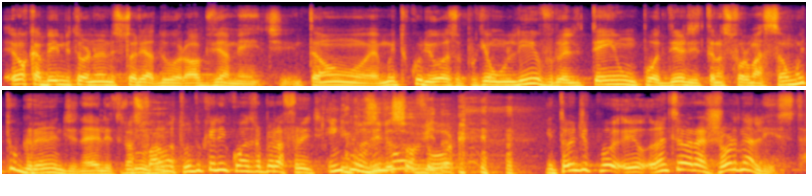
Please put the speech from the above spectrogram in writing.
eu acabei me tornando historiador, obviamente. Então é muito curioso porque um livro ele tem um poder de transformação muito grande, né? Ele transforma uhum. tudo que ele encontra pela frente, inclusive, inclusive a sua vida. então depois, eu, antes eu era jornalista.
